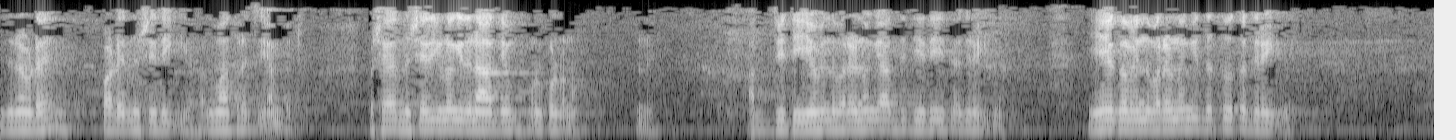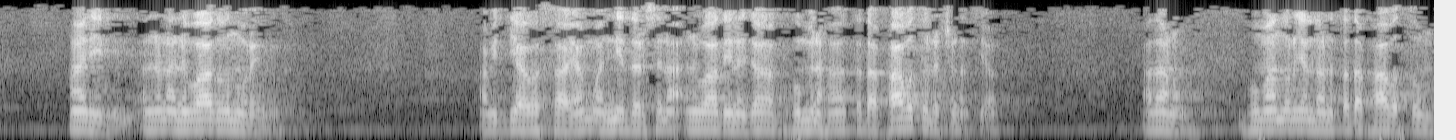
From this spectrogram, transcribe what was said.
ഇതിനവിടെ പാടെ നിഷേധിക്കുക. അത് മാത്രമേ ചെയ്യാൻ പറ്റും. പക്ഷെ അത് നിഷേധിക്കണമെങ്കിൽ ഇതിനാദ്യം ഉൾക്കൊള്ളണം. അല്ലേ? അദ്വിതീയം എന്ന് പറയണമെങ്കിൽ അദ്വിതീയത്തെ ഗ്രഹിക്കും ഏകം എന്ന് പറയണമെങ്കിൽ ദത്വത്തെ ഗ്രഹിക്കും ആ രീതിയിൽ. അതിനാണ് അനുവാദം എന്ന് പറയുന്നത്. അവിദ്യാവസ്ഥായം അന്യദർശന അനുവാദിനജ ഭൂമിന തദ്ഭാവത്വ ലക്ഷണസ്യ. അതാണ്. ഭൂമ എന്ന് പറഞ്ഞാൽ എന്താണ്? തദ്ഭാവത്വം.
